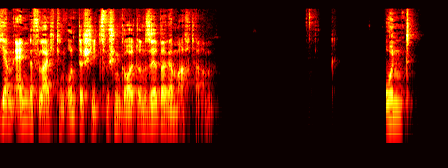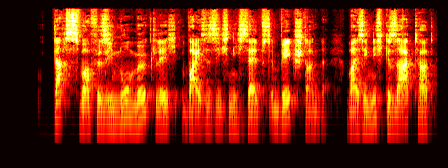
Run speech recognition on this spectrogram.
die am Ende vielleicht den Unterschied zwischen Gold und Silber gemacht haben. Und das war für sie nur möglich, weil sie sich nicht selbst im Weg stande, weil sie nicht gesagt hat,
